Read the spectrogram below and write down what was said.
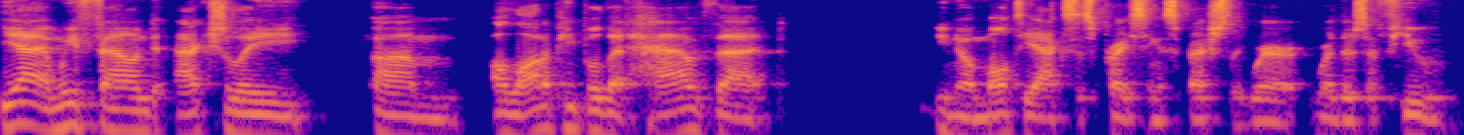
Yeah. And we found actually um, a lot of people that have that you know multi-axis pricing especially where where there's a few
